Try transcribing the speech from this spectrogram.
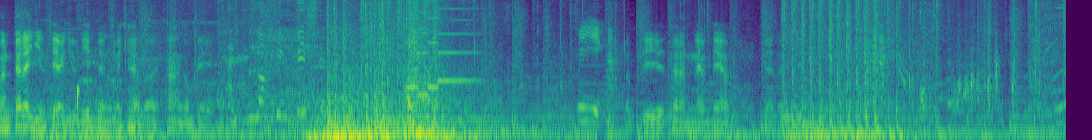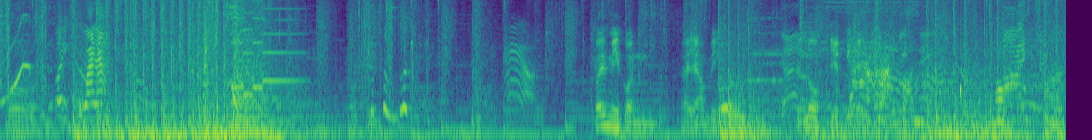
มันก็ได้ยินเสียงอยู่นิดนึงไม่ใช่เหรอข้างกำแพง and blocking vision. มีอีกอะปกติถ้าแนบๆจะได้ยินโอ้ยเฮ้ยกูว่าละไม่มีคนพยายามวิ่งเป็นโรคจิตเลย My turn.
